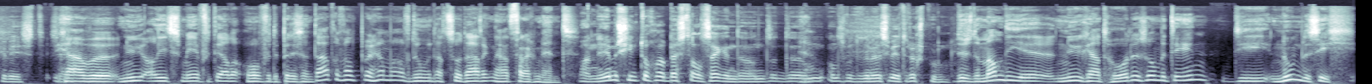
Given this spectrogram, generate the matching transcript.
geweest. zijn. Gaan we nu al iets meer vertellen over de presentator van het programma of doen we dat zo dadelijk na het fragment? Maar nee, misschien toch wel best al zeggen, dan, dan- anders moeten de mensen weer terugspoelen. Dus de man die je nu gaat horen zo meteen, die noemde zich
